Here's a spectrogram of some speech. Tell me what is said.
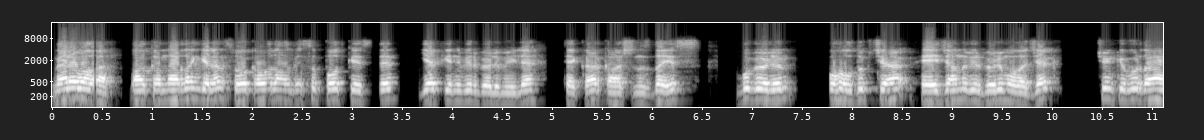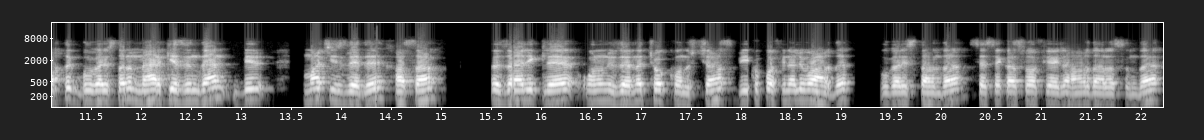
Merhabalar. Balkanlardan gelen Soğuk Hava Dalgası podcast'in yepyeni bir bölümüyle tekrar karşınızdayız. Bu bölüm oldukça heyecanlı bir bölüm olacak. Çünkü burada artık Bulgaristan'ın merkezinden bir maç izledi Hasan. Özellikle onun üzerine çok konuşacağız. Bir kupa finali vardı Bulgaristan'da. SSK Sofya ile Arda arasında.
